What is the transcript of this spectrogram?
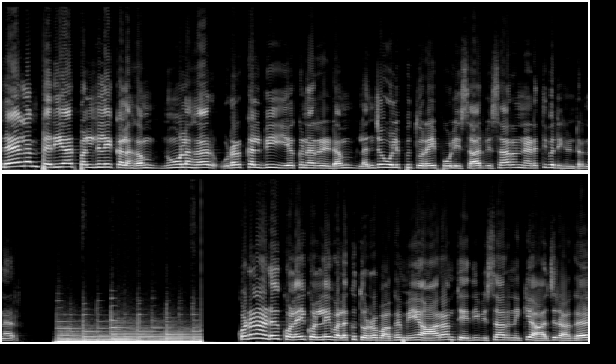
சேலம் பெரியார் பல்கலைக்கழகம் நூலகர் உடற்கல்வி இயக்குநரிடம் லஞ்ச ஒழிப்புத்துறை போலீசார் விசாரணை நடத்தி வருகின்றனர். கொடநாடு கொலை கொள்ளை வழக்கு தொடர்பாக மே ஆறாம் தேதி விசாரணைக்கு ஆஜராக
